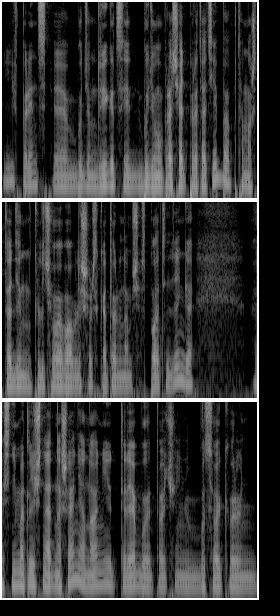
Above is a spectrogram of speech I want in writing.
И, в принципе, будем двигаться и будем упрощать прототипы, потому что один ключевой паблишер, с которым нам сейчас платят деньги, э, с ним отличные отношения, но они требуют очень высокий уровень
